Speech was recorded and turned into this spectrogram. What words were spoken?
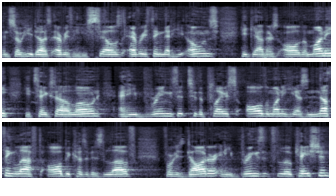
And so he does everything. He sells everything that he owns. He gathers all the money. He takes out a loan, and he brings it to the place, all the money. He has nothing left, all because of his love for his daughter, and he brings it to the location.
